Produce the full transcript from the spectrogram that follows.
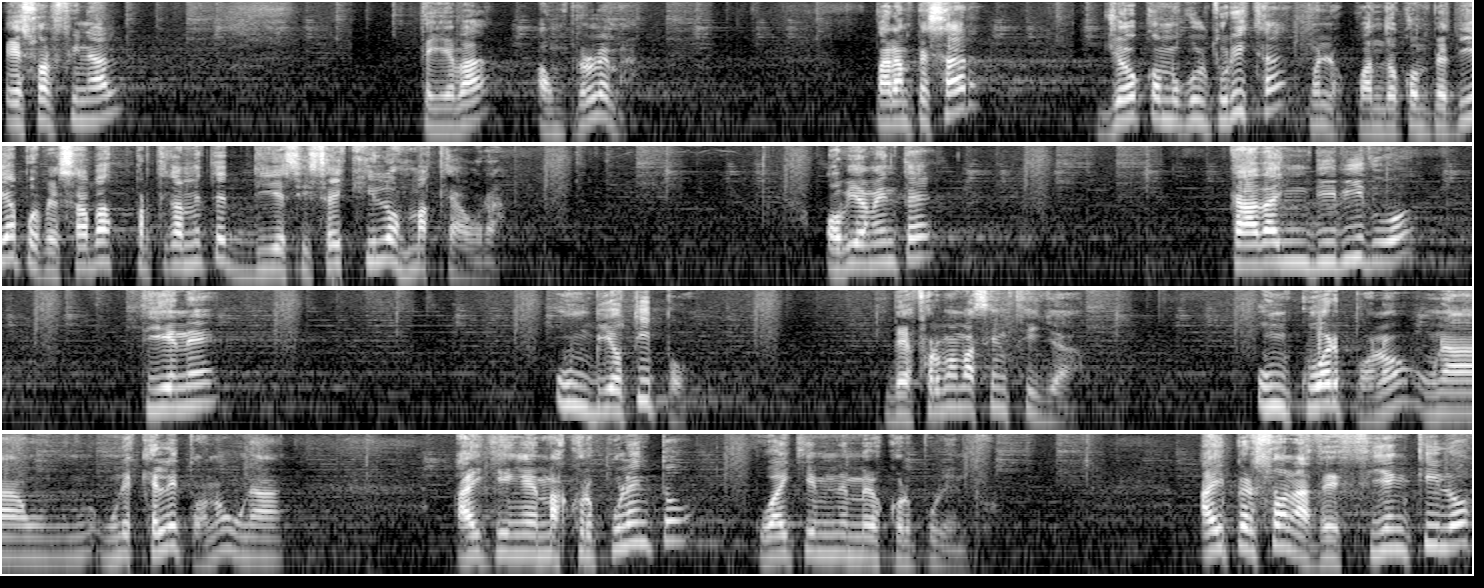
Eso al final te lleva a un problema. Para empezar, yo como culturista, bueno, cuando competía pues pesaba prácticamente 16 kilos más que ahora. Obviamente, cada individuo tiene un biotipo, de forma más sencilla, un cuerpo, ¿no? un, esqueleto, ¿no? Una, hay quien es más corpulento o hay quien es menos corpulento. Hay personas de 100 kilos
